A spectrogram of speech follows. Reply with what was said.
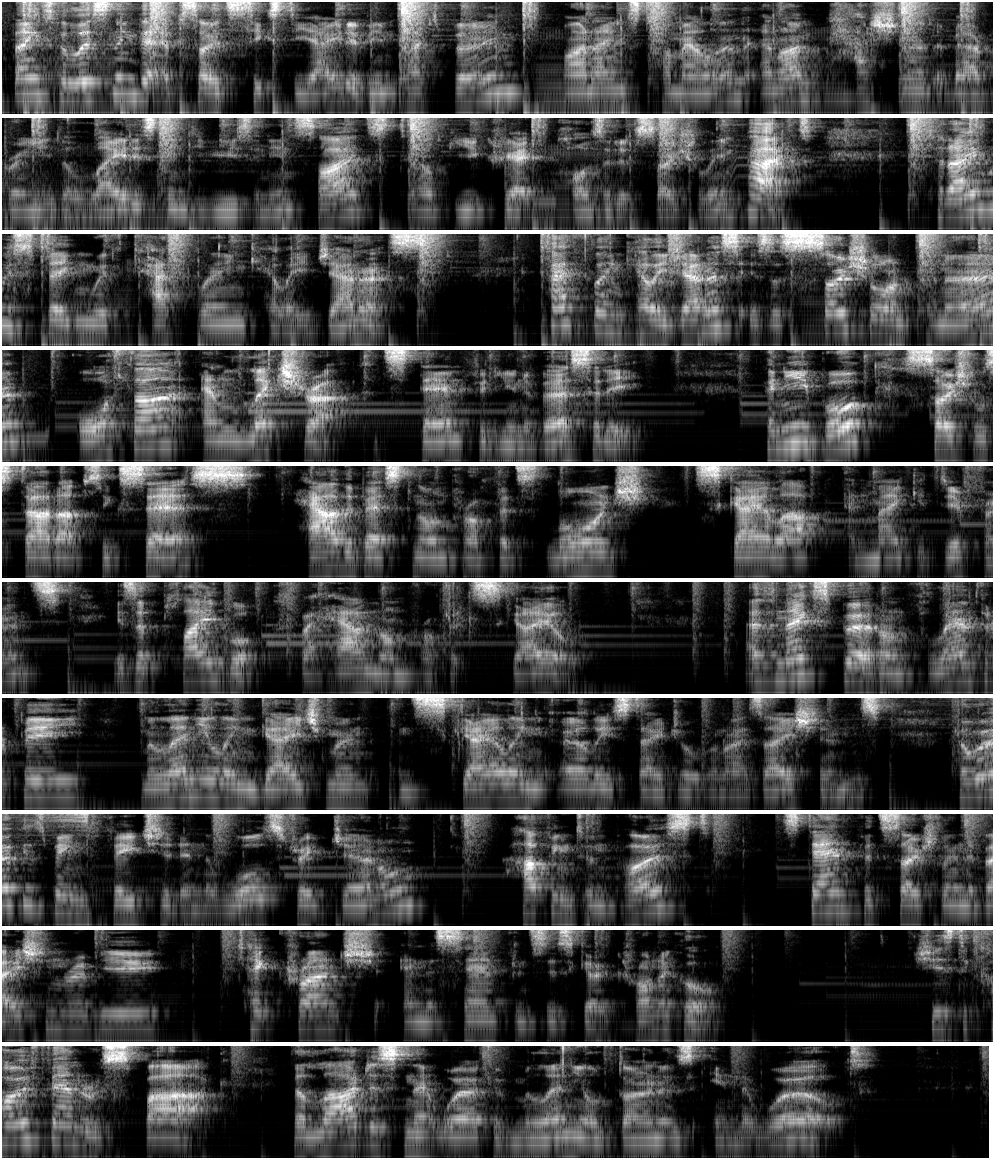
Thanks for listening to episode 68 of Impact Boom. My name's Tom Allen, and I'm passionate about bringing you the latest interviews and insights to help you create positive social impact. Today, we're speaking with Kathleen Kelly Janus. Kathleen Kelly Janus is a social entrepreneur, author, and lecturer at Stanford University. Her new book, Social Startup Success How the Best Nonprofits Launch, Scale Up, and Make a Difference, is a playbook for how nonprofits scale. As an expert on philanthropy, millennial engagement, and scaling early stage organisations, her work has been featured in the Wall Street Journal, Huffington Post, Stanford Social Innovation Review, TechCrunch, and the San Francisco Chronicle. She is the co founder of Spark, the largest network of millennial donors in the world.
